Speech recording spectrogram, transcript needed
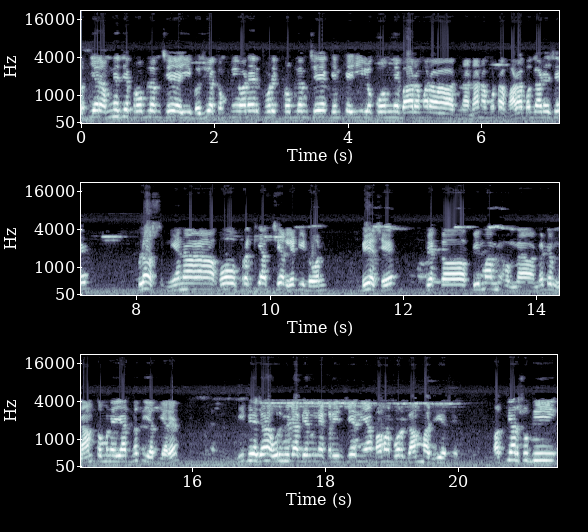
અત્યારે અમને જે પ્રોબ્લેમ છે એ બજુએ કંપની વાળાએ થોડીક પ્રોબ્લેમ છે, કેમ કે એ લોકો અમને બહાર અમારા નાના મોટા ભાડા બગાડે છે. પ્લસ એના બહુ પ્રખ્યાત છે લેડી ડોન બે છે. એક પીમા મેડમ, નામ તો મને યાદ નથી અત્યારે. બે જણા ઉર્મિલા બેન ને કરીને છે ત્યાં બામણપોર ગામમાં જઈએ છે. અત્યાર સુધી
